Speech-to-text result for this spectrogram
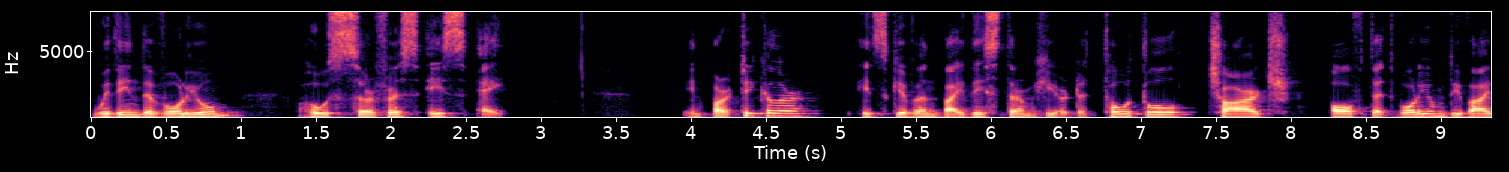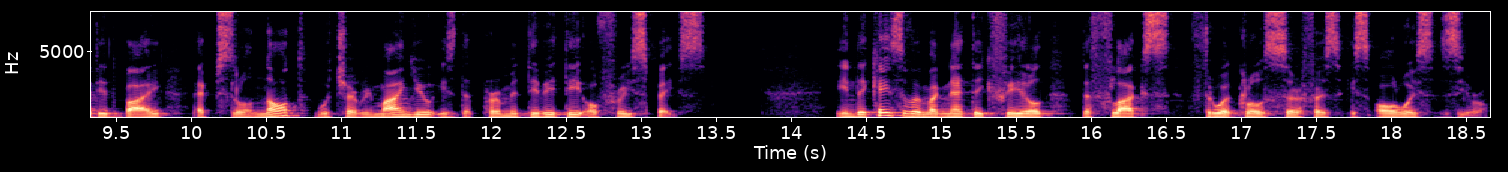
within the volume whose surface is A. In particular, it's given by this term here, the total charge of that volume divided by epsilon naught, which I remind you is the permittivity of free space. In the case of a magnetic field, the flux through a closed surface is always zero,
